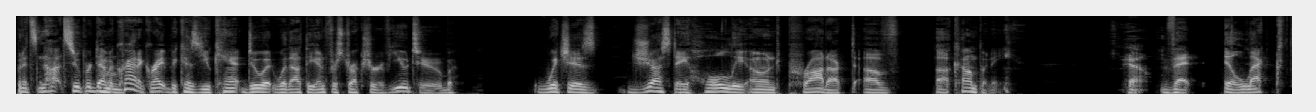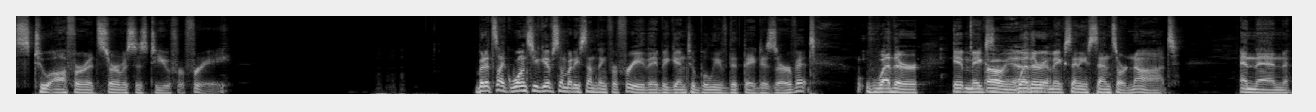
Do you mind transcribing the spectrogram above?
But it's not super hmm. democratic, right? Because you can't do it without the infrastructure of YouTube, which is just a wholly owned product of a company yeah. that elects to offer its services to you for free. But it's like once you give somebody something for free, they begin to believe that they deserve it, whether it makes Oh, yeah, whether yeah. it makes any sense or not. And then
